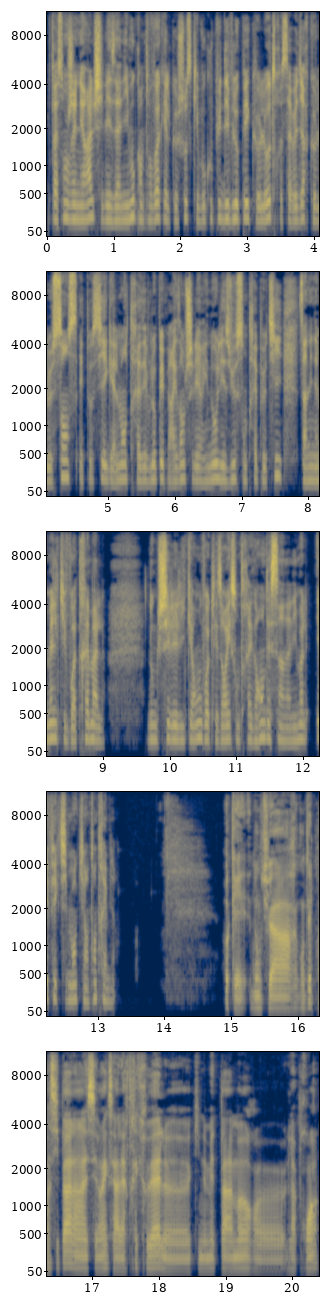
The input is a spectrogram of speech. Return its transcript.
De façon générale, chez les animaux, quand on voit quelque chose qui est beaucoup plus développé que l'autre, ça veut dire que le sens est aussi également très développé. Par exemple, chez les rhinos, les yeux sont très petits. C'est un animal qui voit très mal. Donc chez les licaons, on voit que les oreilles sont très grandes et c'est un animal effectivement qui entend très bien. Ok, donc tu as raconté le principal, hein, et c'est vrai que ça a l'air très cruel euh, qu'ils ne mettent pas à mort euh, la proie.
